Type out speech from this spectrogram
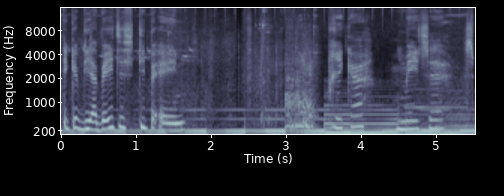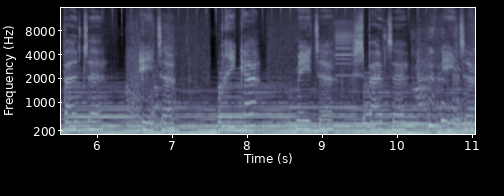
Ik heb diabetes type 1. Prikken, meten, spuiten, eten. Prikken, meten, spuiten, eten.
